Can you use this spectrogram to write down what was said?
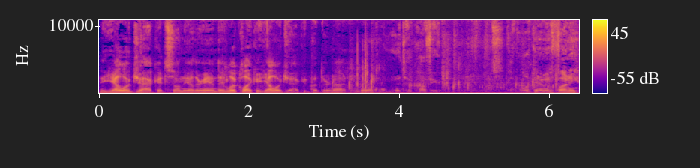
The yellow jackets, on the other hand, they look like a yellow jacket, but they're not. Here, I'm going to take off here. It's kind of looking at me funny.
